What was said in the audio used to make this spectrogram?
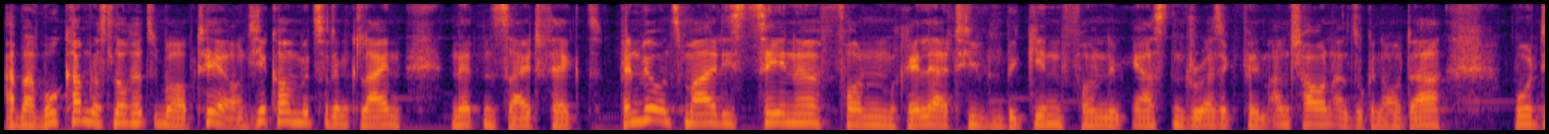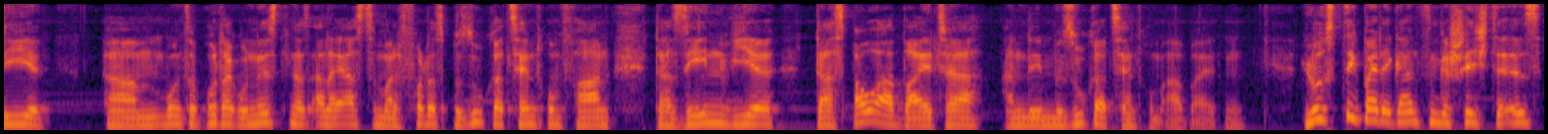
Aber wo kam das Loch jetzt überhaupt her? Und hier kommen wir zu dem kleinen, netten Side-Fact. Wenn wir uns mal die Szene vom relativen Beginn von dem ersten Jurassic-Film anschauen, also genau da, wo die ähm, wo unsere Protagonisten das allererste Mal vor das Besucherzentrum fahren, da sehen wir, dass Bauarbeiter an dem Besucherzentrum arbeiten. Lustig bei der ganzen Geschichte ist,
